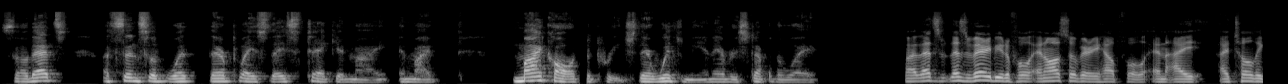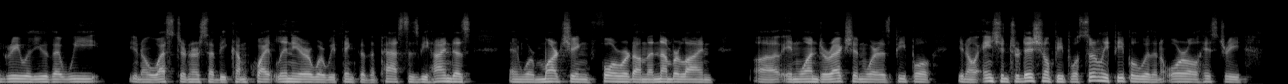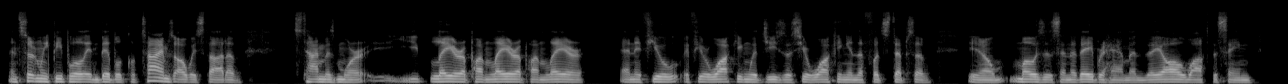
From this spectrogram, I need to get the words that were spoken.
So that's a sense of what their place they take in my in my my call to preach. They're with me in every step of the way. Well, that's that's very beautiful and also very helpful. And I I totally agree with you that we you know westerners have become quite linear where we think that the past is behind us and we're marching forward on the number line uh, in one direction whereas people you know ancient traditional people certainly people with an oral history and certainly people in biblical times always thought of time as more layer upon layer upon layer and if you if you're walking with jesus you're walking in the footsteps of you know moses and of abraham and they all walk the same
